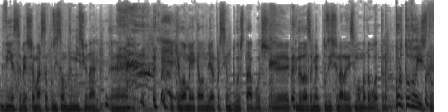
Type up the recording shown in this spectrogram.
devia saber chamar-se a posição de missionário. Eh, aquele homem e aquela mulher pareciam duas tábuas, cuidadosamente posicionadas em cima uma da outra. Por tudo isto,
